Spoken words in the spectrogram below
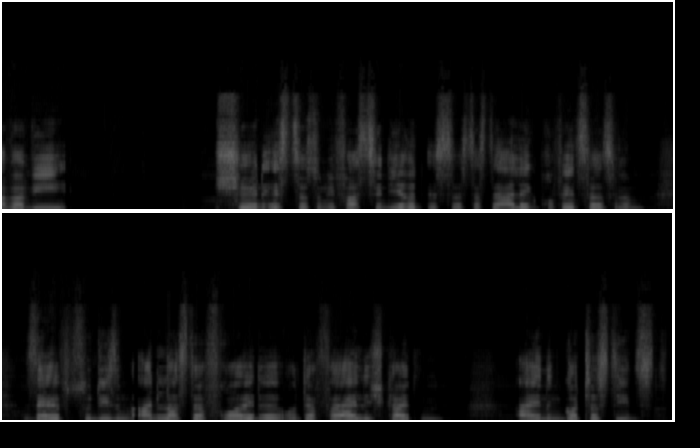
Aber wie schön ist es und wie faszinierend ist es, dass der heilige Prophet selbst zu diesem Anlass der Freude und der Feierlichkeiten einen Gottesdienst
